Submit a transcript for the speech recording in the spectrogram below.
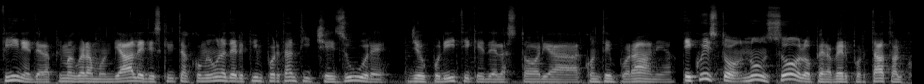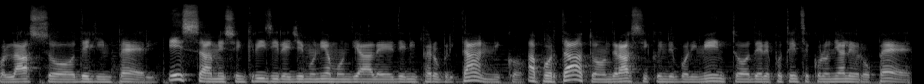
fine della Prima Guerra Mondiale è descritta come una delle più importanti cesure geopolitiche della storia contemporanea. E questo non solo per aver portato al collasso degli imperi. Essa ha messo in crisi l'egemonia mondiale dell'impero britannico, ha portato a un drastico indebolimento delle potenze coloniali europee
